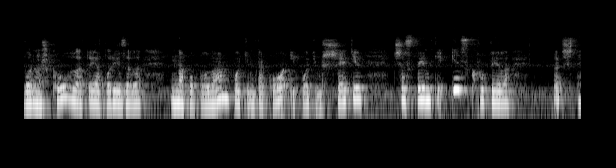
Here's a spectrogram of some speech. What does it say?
вона ж кругла, то я порізала напополам, потім тако, і потім ще ті частинки і скрутила. Бачите?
